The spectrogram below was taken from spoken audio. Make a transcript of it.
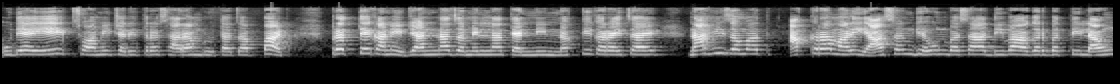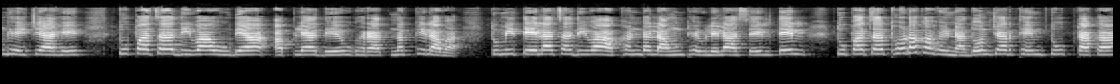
उद्या एक स्वामी चरित्र सारामृताचा पाठ प्रत्येकाने ज्यांना जमेल ना त्यांनी नक्की करायचं आहे. नाही जमत अकरा माळी आसन घेऊन बसा दिवा अगरबत्ती लावून घ्यायची आहे. तुपाचा दिवा उद्या आपल्या देवघरात नक्की लावा. तुम्ही तेलाचा दिवा अखंड लावून ठेवलेला असेल तेल तुपाचा थोडा का होईना दोन चार थेंब तूप टाका.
